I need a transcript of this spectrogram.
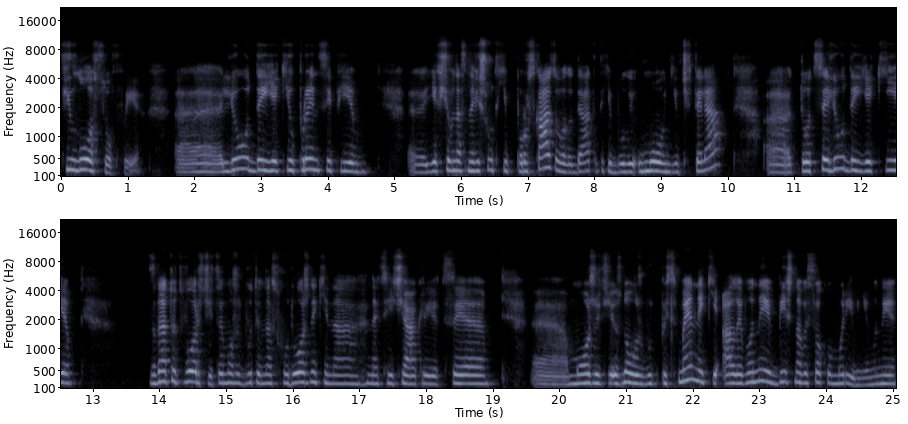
філософи, е, люди, які, в принципі, Е, Якщо в нас на вішутки порозказували, да, такі були умовні вчителя, е, то це люди, які занадто творчі, це можуть бути в нас художники на, на цій чакрі, це е, можуть знову ж бути письменники, але вони більш на високому рівні. Вони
